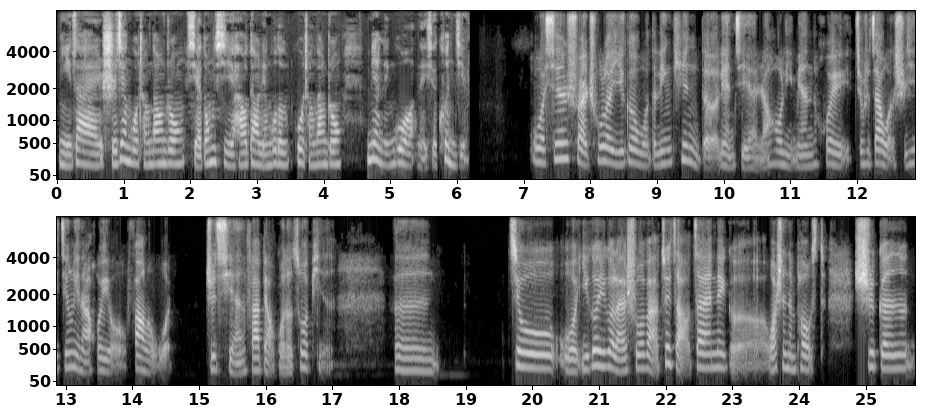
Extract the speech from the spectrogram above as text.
你在实践过程当中写东西还有调研过的过程当中面临过哪些困境？我先甩出了一个我的 LinkedIn 的链接，然后里面会就是在我的实习经历那会有放了我之前发表过的作品。嗯，就我一个一个来说吧。最早在那个 Washington Post，是跟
